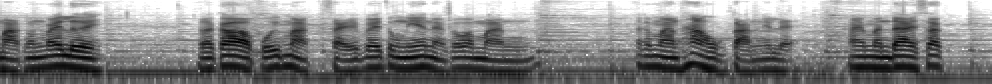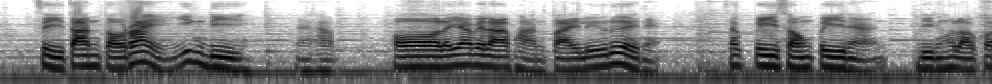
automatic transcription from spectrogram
หมักมันไว้เลย แล้วก็ปุ๋ยหมักใส่ไว้ตรงนี้เนี่ยก็ประมาณประมาณ 5-6 ตันนี่แหละ ให้มันได้สัก 4 ตันต่อไร่ยิ่งดีนะครับพอระยะเวลาผ่านไปเรื่อยๆเนี่ยสักปี 2 ปีเนี่ยดินของเราก็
